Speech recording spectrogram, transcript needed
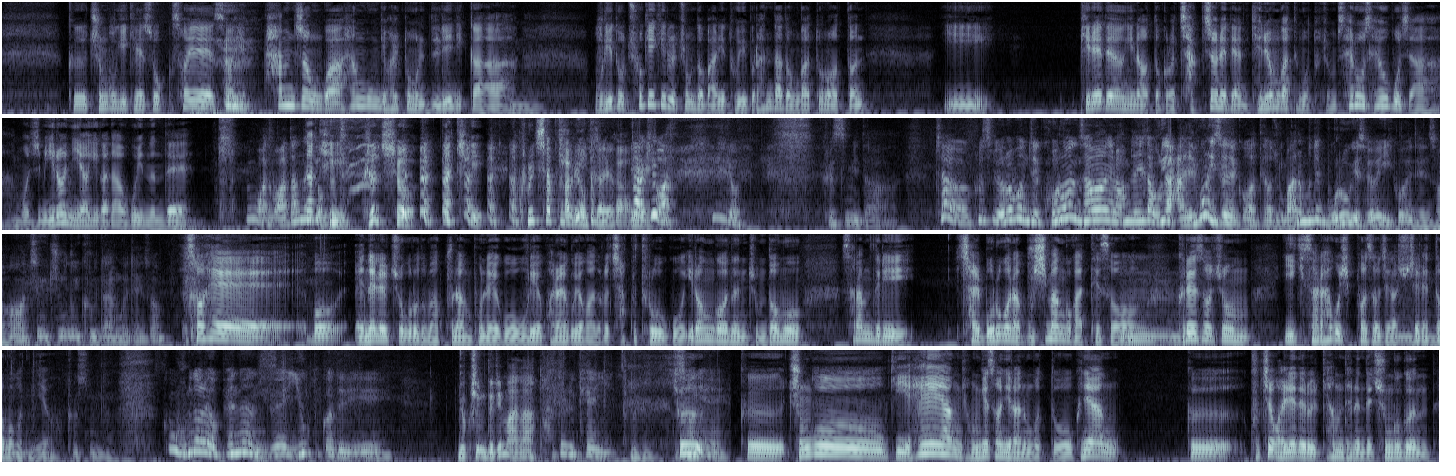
그 중국이 계속 서해에서 함정과 항공기 활동을 늘리니까 음. 우리도 초계기를 좀 더 많이 도입을 한다던가 또는 어떤 이 비례 대응이나 어떤 그런 작전에 대한 개념 같은 것도 좀 새로 세워보자. 뭐 지금 이런 이야기가 나오고 있는데 와, 와닿는 게 딱히 없는데 그렇죠. 딱히 골치 아픈 거니까요. 예. 딱히 게 없. 그렇습니다. 자, 그렇습니다. 여러분 이제 그런 상황이라 하면 일단 우리가 알고는 있어야 될 것 같아가지고 많은 분들이 모르고 계세요 이거에 대해서 지금 중국이 그러다는 거에 대해서. 서해 뭐 NLL 쪽으로도 막 군함 보내고 우리의 관할 구역 안으로 자꾸 들어오고 이런 거는 좀 너무 사람들이 잘 모르거나 무심한 것 같아서 음. 그래서 좀 이 기사를 하고 싶어서 제가 음, 취재를 했던 음, 거거든요. 그렇습니다. 그럼 우리나라 옆에는 왜 이웃 국가들이 욕심들이 많아. 다들 이렇게 이, 음. 이상해? 그 중국이 해양 경계선이라는 것도 그냥 그 국제 관례대로 이렇게 하면 되는데 중국은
